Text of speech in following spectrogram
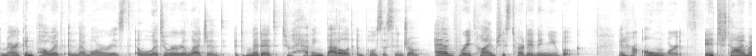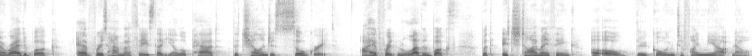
American poet and memoirist, a literary legend, admitted to having battled imposter syndrome every time she started a new book. In her own words, each time I write a book, every time I face that yellow pad, the challenge is so great. I have written 11 books but each time I think, uh oh, they're going to find me out now.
